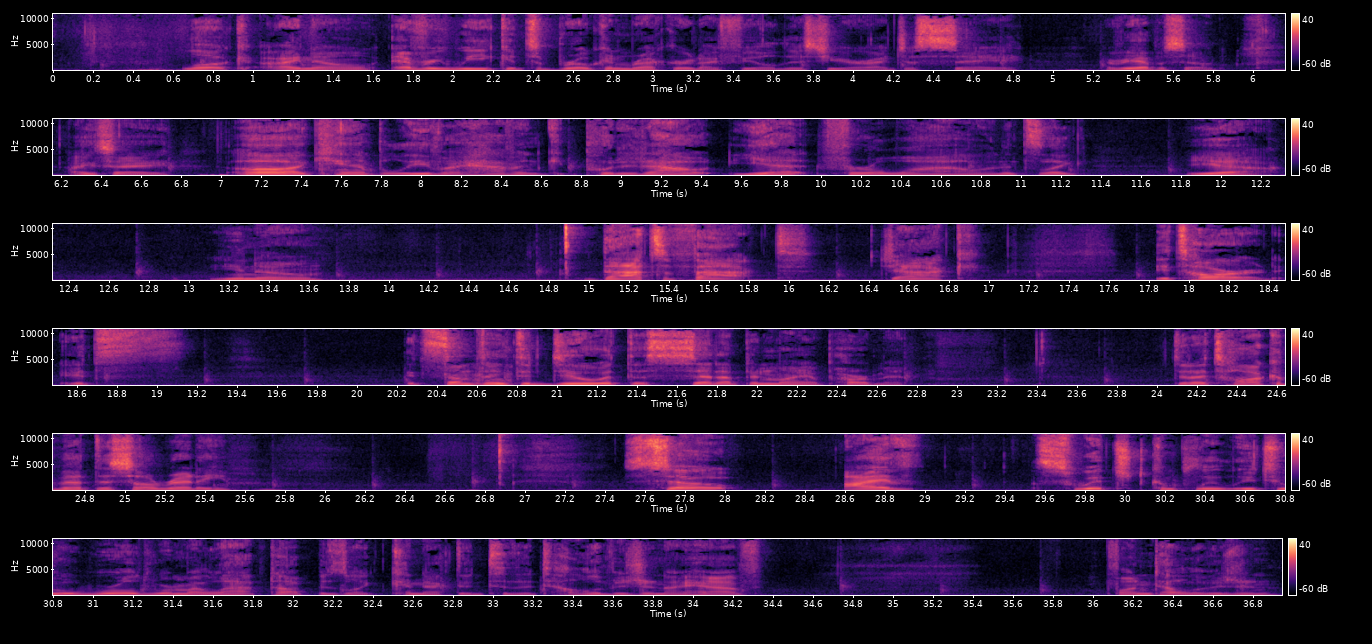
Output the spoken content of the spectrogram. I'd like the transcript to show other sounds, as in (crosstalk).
Look, I know every week it's a broken record. I feel this year. I just say every episode, I say, "Oh, I can't believe I haven't put it out yet for a while," and it's like, yeah, you know, that's a fact, Jack. It's hard. It's it's something to do with the setup in my apartment. Did I talk about this already? So, I've switched completely to a world where my laptop is like connected to the television I have. Fun television.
